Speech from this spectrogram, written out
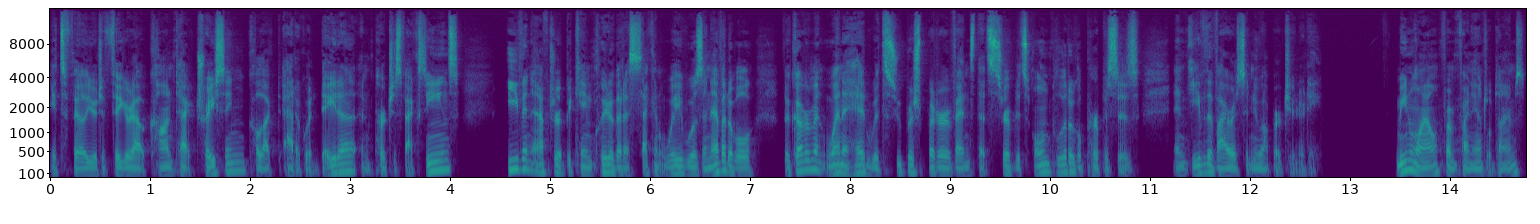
its failure to figure out contact tracing, collect adequate data, and purchase vaccines. Even after it became clear that a second wave was inevitable, the government went ahead with super spreader events that served its own political purposes and gave the virus a new opportunity. Meanwhile, from Financial Times,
